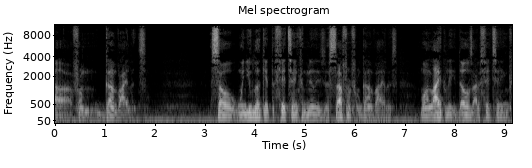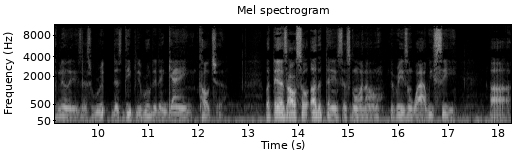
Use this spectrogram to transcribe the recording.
uh, from gun violence. So when you look at the 15 communities that are suffering from gun violence, more likely those are the 15 communities that's, that's deeply rooted in gang culture. But there's also other things that's going on. The reason why we see uh,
